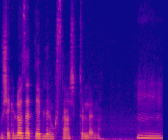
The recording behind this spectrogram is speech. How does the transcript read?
Bu şekilde özetleyebilirim kıskançlık türlerini. Hmm.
